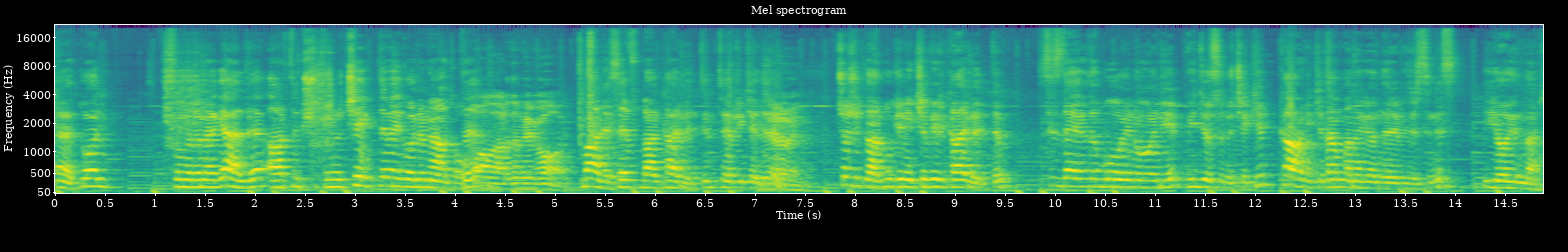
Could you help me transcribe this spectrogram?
Evet gol sınırına geldi. Artık şutunu çekti ve golünü attı. Topu ağlarda ve gol. Maalesef ben kaybettim. Tebrik ederim. oyun. Çocuklar bugün 2-1 kaybettim. Siz de evde bu oyunu oynayıp videosunu çekip K12'den bana gönderebilirsiniz. İyi oyunlar.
